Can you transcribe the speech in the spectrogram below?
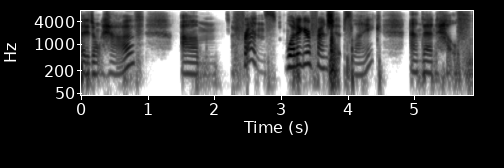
that I don't have. Um, friends, what are your friendships like? And then health.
